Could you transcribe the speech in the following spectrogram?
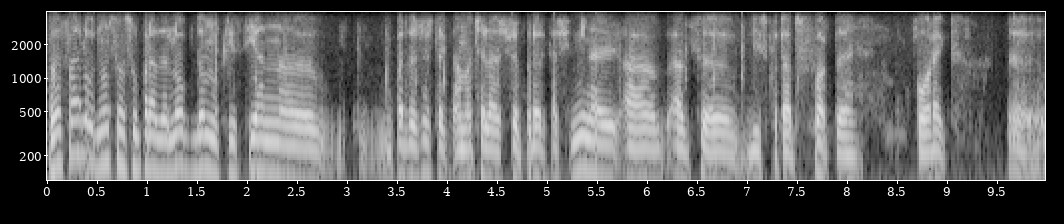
Vă salut, nu sunt supărat deloc. Domnul Cristian uh, împărtășește am aceleași păreri ca și mine. A, ați uh, discutat foarte corect. Uh,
